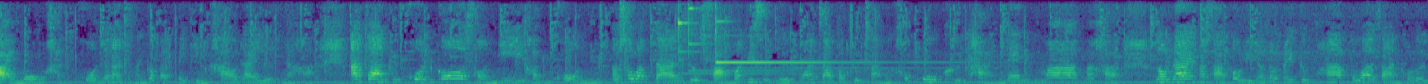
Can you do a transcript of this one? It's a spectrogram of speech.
บ่ายโมงค่ะทุกคนแล้วหลังจากนั้นก็แบบไปกินข้าวได้เลยนะคะ อาจารย์ทุกคนก็สอนดีค่ะทุกคน เราชอบอาจารย์เกือบสามมากที่สุดเลยเพราะว่าอาจารย์ตอนเกือบสามเขาปูพื้นฐานแน่นมากนะคะ เราได้ภาษาเกาหลีแล้วเราได้เกือบห้าเพราะว่าอาจารย์เขาเลย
